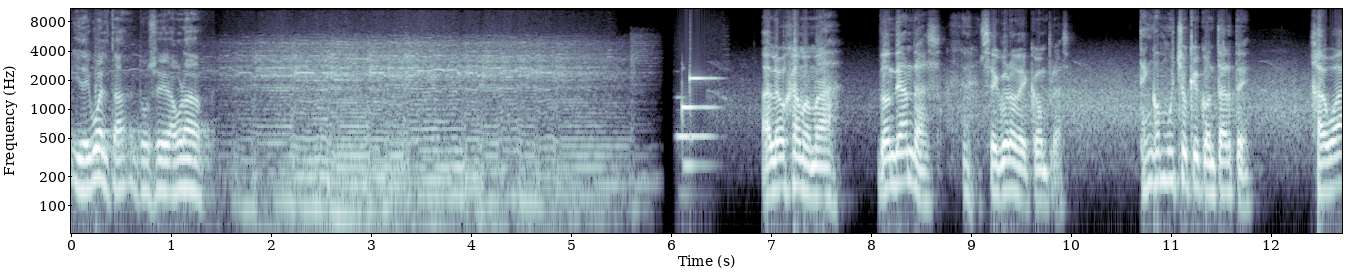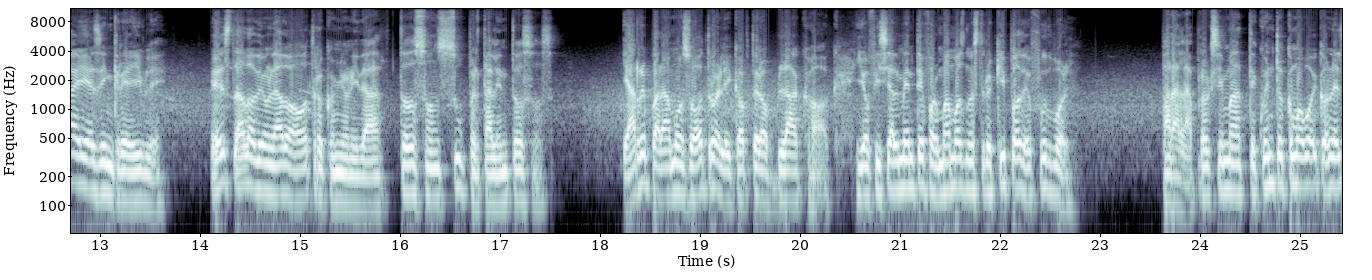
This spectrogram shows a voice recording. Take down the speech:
ida y vuelta, entonces ahora... Aloha mamá, ¿dónde andas? Seguro de compras. Tengo mucho que contarte. Hawái es increíble. He estado de un lado a otro con mi unidad, todos son súper talentosos. Ya reparamos otro helicóptero Blackhawk y oficialmente formamos nuestro equipo de fútbol. Para la próxima te cuento cómo voy con el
